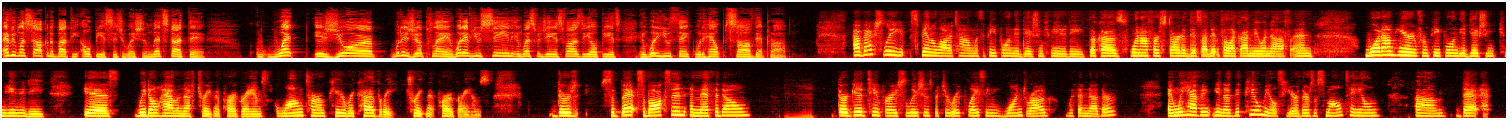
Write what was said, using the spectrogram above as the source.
everyone's talking about the opiate situation. Let's start there. What is your what is your plan? What have you seen in West Virginia as far as the opiates, and what do you think would help solve that problem? I've actually spent a lot of time with the people in the addiction community because when I first started this, I didn't feel like I knew enough. And what I'm hearing from people in the addiction community is we don't have enough treatment programs, long term peer recovery treatment programs. There's Suboxone and Methadone. Mm-hmm. They're good temporary solutions, but you're replacing one drug with another and we haven't, you know, the pill mills here. There's a small town um, that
